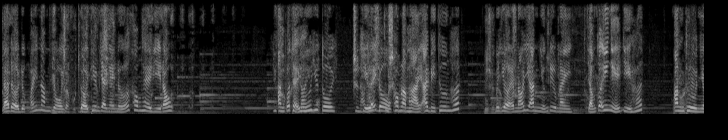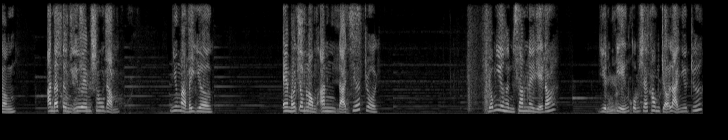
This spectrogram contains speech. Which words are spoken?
Đã đợi được mấy năm rồi Đợi thêm vài ngày nữa không hề gì đâu. Anh có thể hứa với tôi. Chỉ lấy đồ không làm hại ai bị thương hết. Bây giờ em nói với anh những điều này Chẳng có ý nghĩa gì hết. Anh thừa nhận Anh đã từng yêu em sâu đậm. Nhưng mà bây giờ Em ở trong lòng anh đã chết rồi. Giống như hình xăm này vậy đó. Vĩnh viễn cũng sẽ không trở lại như trước.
